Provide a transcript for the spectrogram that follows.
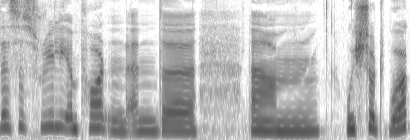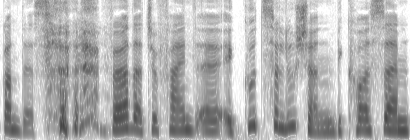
this is really important and uh, um, we should work on this further to find a, a good solution because um,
